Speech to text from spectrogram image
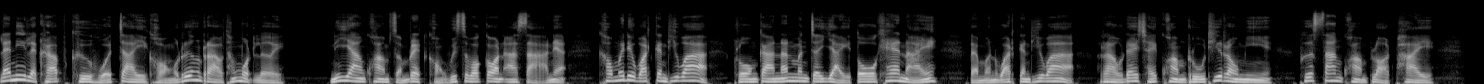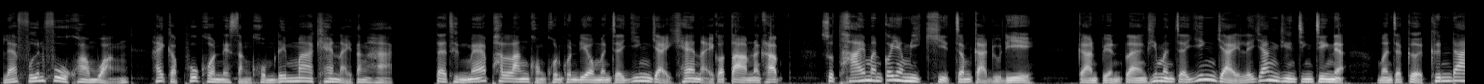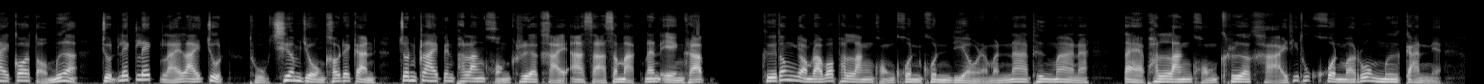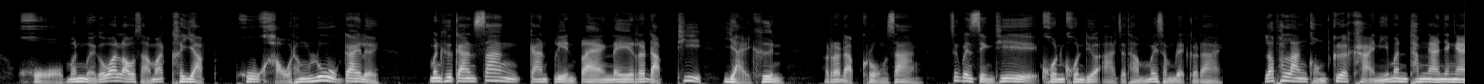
และนี่แหละครับคือหัวใจของเรื่องราวทั้งหมดเลย นิยามความสำเร็จของวิศวกรอาสาเนี่ยเขาไม่ได้วัดกันที่ว่า โครงการนั้นมันจะใหญ่โตแค่ไหน แต่มันวัดกันที่ว่าเราได้ใช้ความรู้ที่เรามี เพื่อสร้างความปลอดภัย และฟื้นฟูความหวังให้กับผู้คนในสังคมได้มากแค่ไหนต่างหาก แต่ถึงแม้พลังของคนคนเดียวมันจะยิ่งใหญ่แค่ไหนก็ตามนะครับ สุดท้ายมันก็ยังมีขีดจำกัดอยู่ดี การเปลี่ยนแปลงที่มันจะยิ่งใหญ่และยั่งยืนจริง ๆ เนี่ย มันจะเกิดขึ้นได้ก็ต่อเมื่อจุดเล็กๆ หลายๆ จุด ถูกเชื่อมโยงเข้าด้วยกัน จนกลายเป็นพลังของเครือข่ายอาสาสมัครนั่นเองครับ คือต้องยอมรับว่าพลังของคนคนเดียวเนี่ยมันน่าทึ่งมากนะ แต่พลังของเครือข่ายที่ทุกคนมาร่วมมือกันเนี่ย โห มันเหมือนกับว่าเราสามารถขยับภูเขาทั้งลูกได้เลย มันคือการสร้างการเปลี่ยนแปลงในระดับที่ใหญ่ขึ้น ระดับโครงสร้าง ซึ่งเป็นสิ่งที่คนคนเดียวอาจจะทำไม่สำเร็จก็ได้ แล้วพลังของเครือข่ายนี้มันทำงานยังไง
